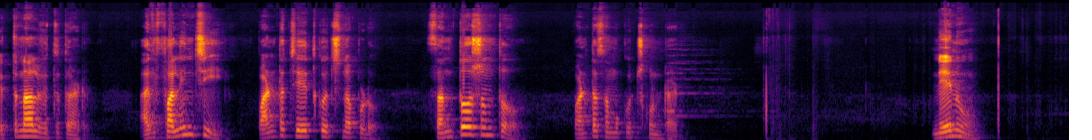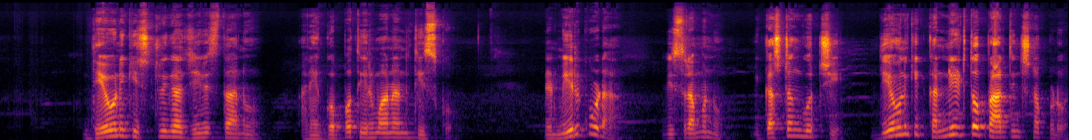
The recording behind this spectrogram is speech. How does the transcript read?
విత్తనాలు విత్తుతాడు. అది ఫలించి పంట చేతికొచ్చినప్పుడు సంతోషంతో పంట సమకూర్చుకుంటాడు. నేను దేవునికి ఇష్టనిగా జీవిస్తాను అనే గొప్ప తీర్మానాన్ని తీసుకో. మీరు కూడా మీ శ్రమను మీ కష్టం గూర్చి దేవునికి కన్నీటితో ప్రార్థించినప్పుడు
